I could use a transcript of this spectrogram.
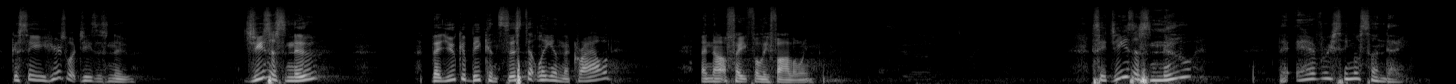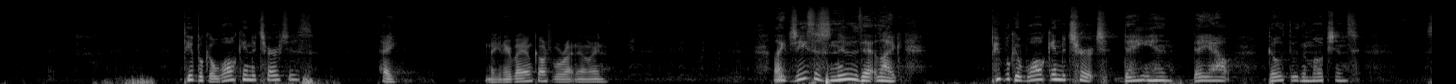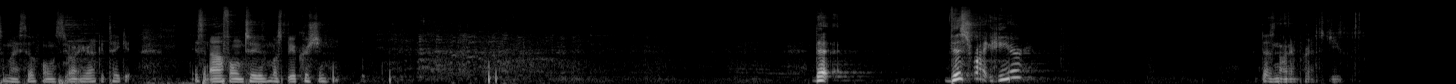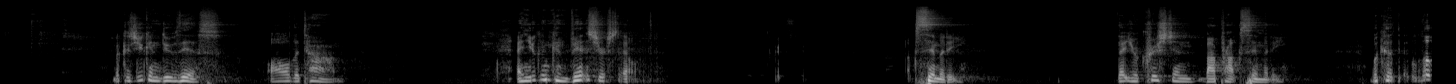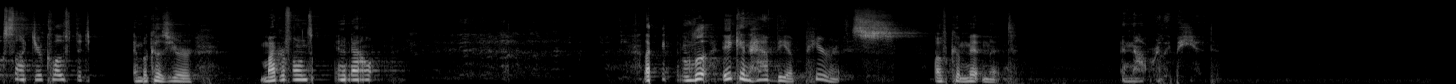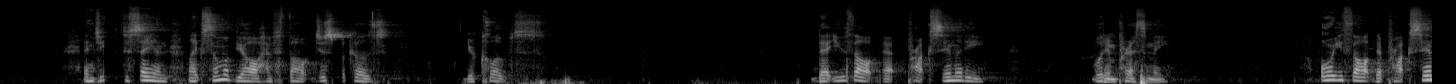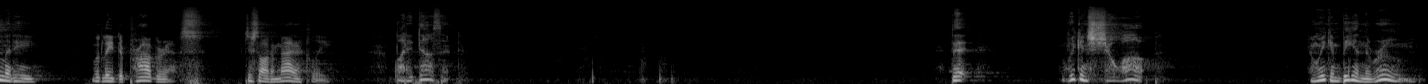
Because, see, here's what Jesus knew Jesus knew that you could be consistently in the crowd and not faithfully following. See, Jesus knew that every single Sunday, people could walk into churches. Hey, making everybody uncomfortable right now, ain't Like Jesus knew that like people could walk into church day in, day out, go through the motions. Somebody's cell phone's right here, I could take it. It's an iPhone too, must be a Christian. that this right here does not impress Jesus. Because you can do this all the time. And you can convince yourself proximity that you're Christian by proximity. Because it looks like you're close to Jesus, and because your microphone's in and out. Like it can, look, it can have the appearance of commitment and not really be it. And Jesus is saying, like some of y'all have thought just because you're close, that you thought that proximity would impress me. Or you thought that proximity would lead to progress just automatically. But it doesn't. That we can show up and we can be in the room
